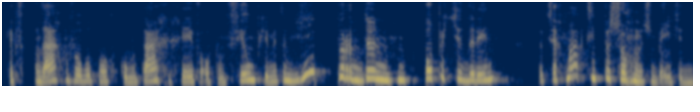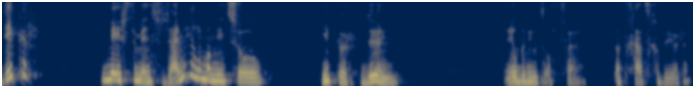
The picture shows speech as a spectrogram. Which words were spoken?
Ik heb vandaag bijvoorbeeld nog commentaar gegeven op een filmpje met een hyperdun poppetje erin. Ik zeg, maak die persoon eens een beetje dikker. De meeste mensen zijn helemaal niet zo hyperdun. Ik ben heel benieuwd of uh, dat gaat gebeuren.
